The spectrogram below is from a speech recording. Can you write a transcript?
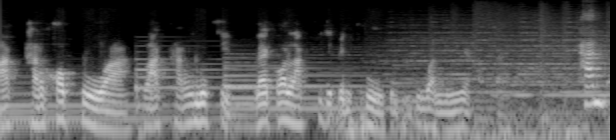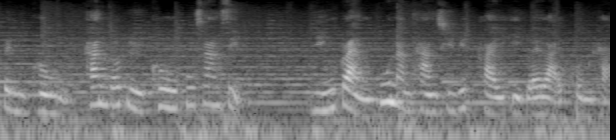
รักทั้งครอบครัว รักทั้งลูกศิษย์และก็รักที่จะเป็นครูจนถึงทุกวันนี้ครับอาจารย์ท่านเป็นครู ท่านก็คือครูผู้สร้างสิทธิ์หญิงแกร่งผู้นำทางชีวิตใครอีกหลาย ๆ คนค่ะ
